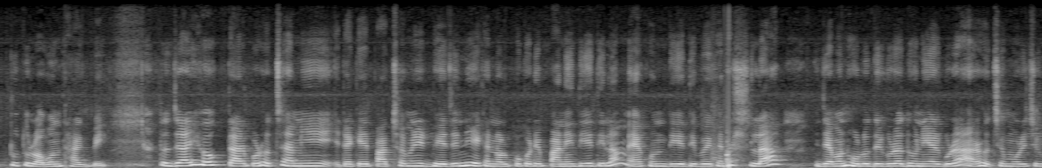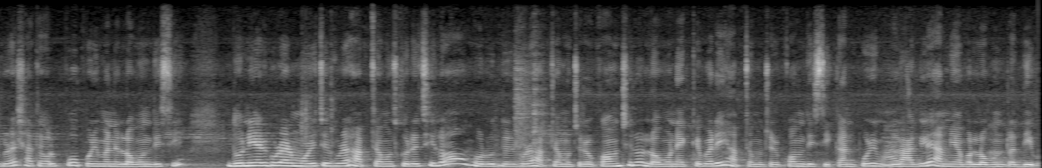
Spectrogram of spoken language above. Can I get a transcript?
একটু তো লবণ থাকবেই। তো যাই হোক, তারপর হচ্ছে আমি এটাকে পাঁচ ছ মিনিট ভেজে নিয়ে এখানে অল্প করে পানি দিয়ে দিলাম। এখন দিয়ে দিব এখানে মশলা, যেমন হলুদের গুঁড়া, ধনিয়ার গুঁড়া আর হচ্ছে মরিচের গুঁড়া। সাথে অল্প পরিমাণে লবণ দিছি। ধনিয়ার গুঁড়া আর মরিচের গুঁড়া হাফ চামচ করে ছিল হলুদের গুঁড়া হাফ চামচেরও কম ছিল। লবণ একেবারেই হাফ চামচের কম দিছি। কারণ পরি লাগলে আমি আবার লবণটা দিব।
